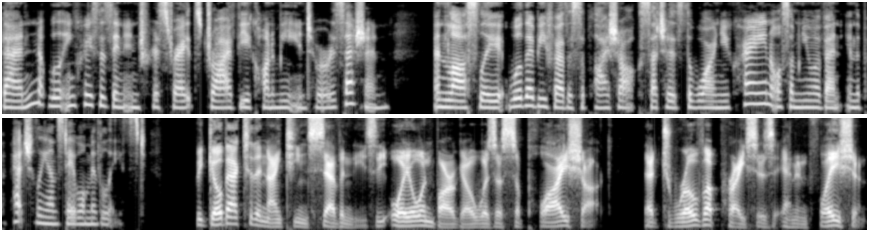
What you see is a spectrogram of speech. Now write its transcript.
Then, will increases in interest rates drive the economy into a recession? And lastly, will there be further supply shocks, such as the war in Ukraine or some new event in the perpetually unstable Middle East? We go back to the 1970s. The oil embargo was a supply shock that drove up prices and inflation.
